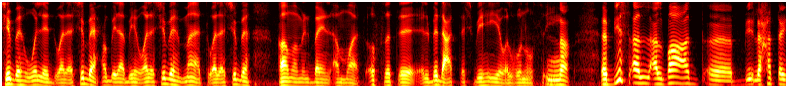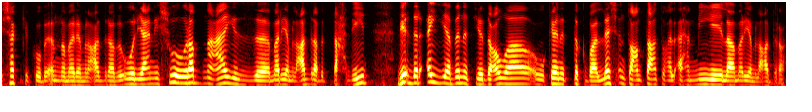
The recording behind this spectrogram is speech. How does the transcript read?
شبه ولد ولا شبه حبل به ولا شبه مات ولا شبه قام من بين الأموات. قصة البدعة التشبيهية والغنوصية. نعم. بيسأل البعض آه، لحتى يشككوا بأمنا مريم العذراء بيقول يعني شو ربنا عايز آه، مريم العذراء بالتحديد؟ بيقدر أي بنت يدعوها وكانت تقبل. ليش أنتم عم تعطوا هالأهمية لمريم العذراء؟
